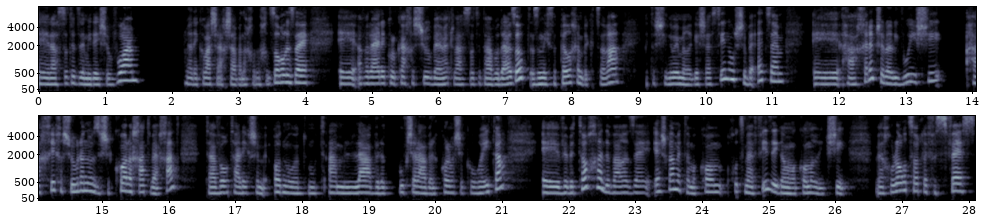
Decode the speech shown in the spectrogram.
אה, לעשות את זה מדי שבוע ואני מקווה שעכשיו אנחנו נחזור לזה אה, אבל היה לי כל כך חשוב באמת לעשות את העבודה הזאת. אז אני אספר לכם בקצרה את השינוי מרגע שעשינו שבעצם אה, החלק של הליווי אישי הכי חשוב לנו זה שכל אחת ואחת תעבור תהליך שמאוד מאוד מותאם לה ולגוף שלה ולכל מה שקורה איתה ובתוך הדבר הזה יש גם את המקום, חוץ מהפיזי, גם המקום הרגשי. ואנחנו לא רוצות לפספס,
